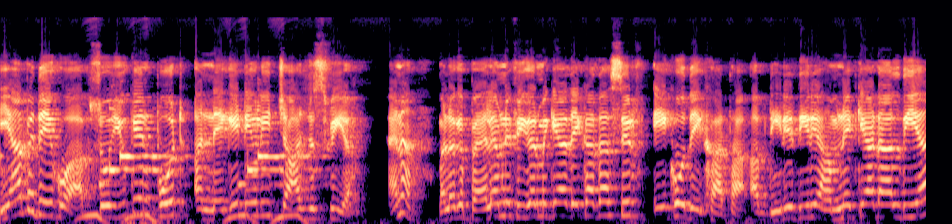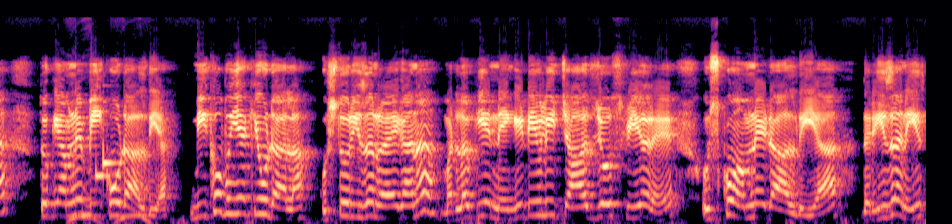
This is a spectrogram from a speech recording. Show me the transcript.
यहाँ पे देखो आप so you can put a negatively charge sphere है ना? मतलब कि पहले हमने फिगर में क्या देखा था? सिर्फ़ ए को देखा था। अब धीरे धीरे हमने क्या डाल दिया? तो कि हमने बी को डाल दिया। बी को भैया क्यों डाला? कुछ तो रीजन रहेगा ना? मतलब कि ये नेगेटिवली चार्ज जो स्फीयर है, उसको हमने डाल दिया। The reason is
